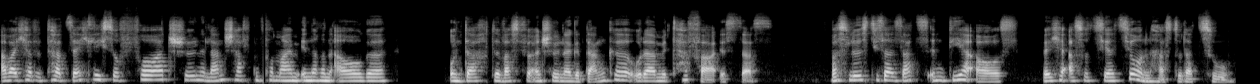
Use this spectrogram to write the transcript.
aber ich hatte tatsächlich sofort schöne Landschaften vor meinem inneren Auge und dachte, was für ein schöner Gedanke oder Metapher ist das? Was löst dieser Satz in dir aus? Welche Assoziationen hast du dazu?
